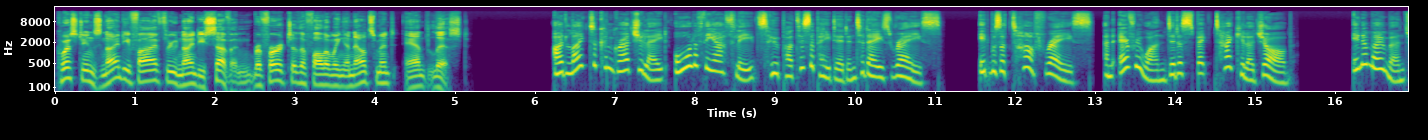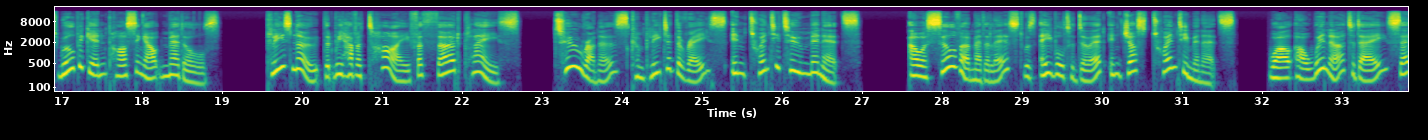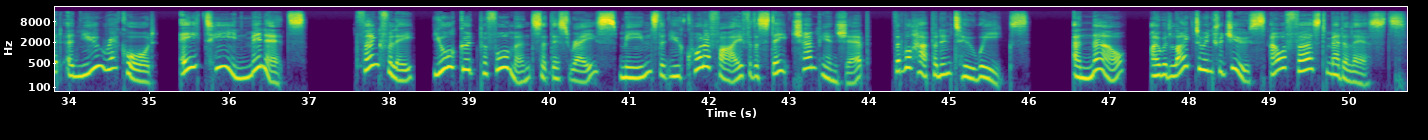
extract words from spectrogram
Questions 95 through 97 refer to the following announcement and list. I'd like to congratulate all of the athletes who participated in today's race. It was a tough race, and everyone did a spectacular job. In a moment, we'll begin passing out medals. Please note that we have a tie for third place. Two runners completed the race in 22 minutes. Our silver medalist was able to do it in just 20 minutes, while our winner today set a new record 18 minutes. Thankfully, your good performance at this race means that you qualify for the state championship that will happen in two weeks. And now, I would like to introduce our first medalists.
